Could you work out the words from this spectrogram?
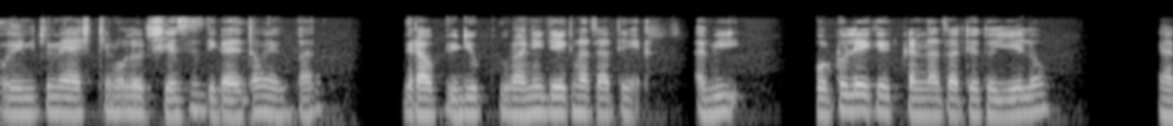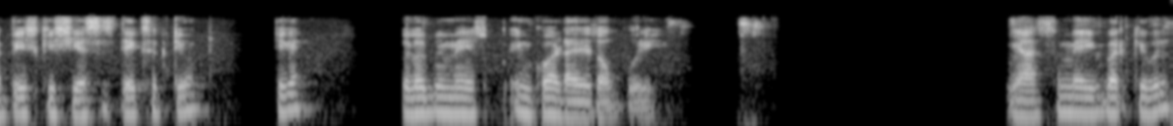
और इनकी मैं एस्टिमल और शेसेस दिखा देता हूँ एक बार। अगर आप वीडियो पुरानी देखना चाहते हैं, अभी फ़ोटो लेके करना चाहते हो तो ये लो। यहाँ पे इसकी शेसेस देख सकते हो। ठीक है? चलो अभी मैं इनको हटा देता हूँ पूरी। यहाँ से मैं एक बार केवल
